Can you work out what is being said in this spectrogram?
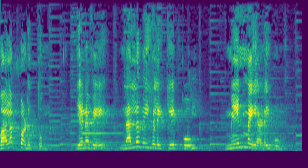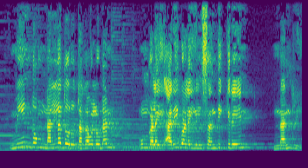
பலப்படுத்தும். எனவே நல்லவைகளை கேட்போம் மேன்மை அடைவோம். மீண்டும் நல்லதொரு தகவலுடன் உங்களை அறிவலையில் சந்திக்கிறேன். நன்றி.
